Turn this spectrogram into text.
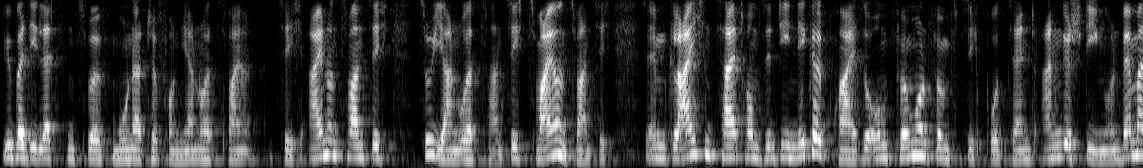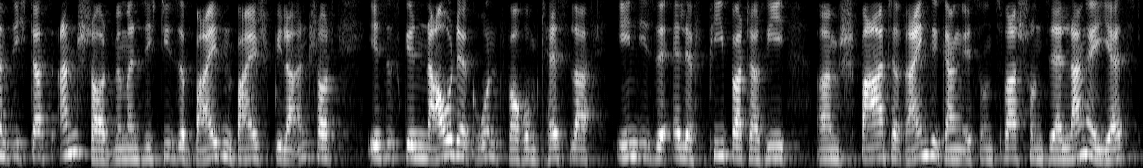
über die letzten zwölf Monate von Januar 2021 zu Januar 2022. Im gleichen Zeitraum sind die Nickelpreise um 55 Prozent angestiegen. Und wenn man sich das anschaut, wenn man sich diese beiden Beispiele anschaut, ist es genau der Grund, warum Tesla in diese LFP-Batterie-Sparte ähm, reingegangen ist. Und zwar schon sehr lange jetzt,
